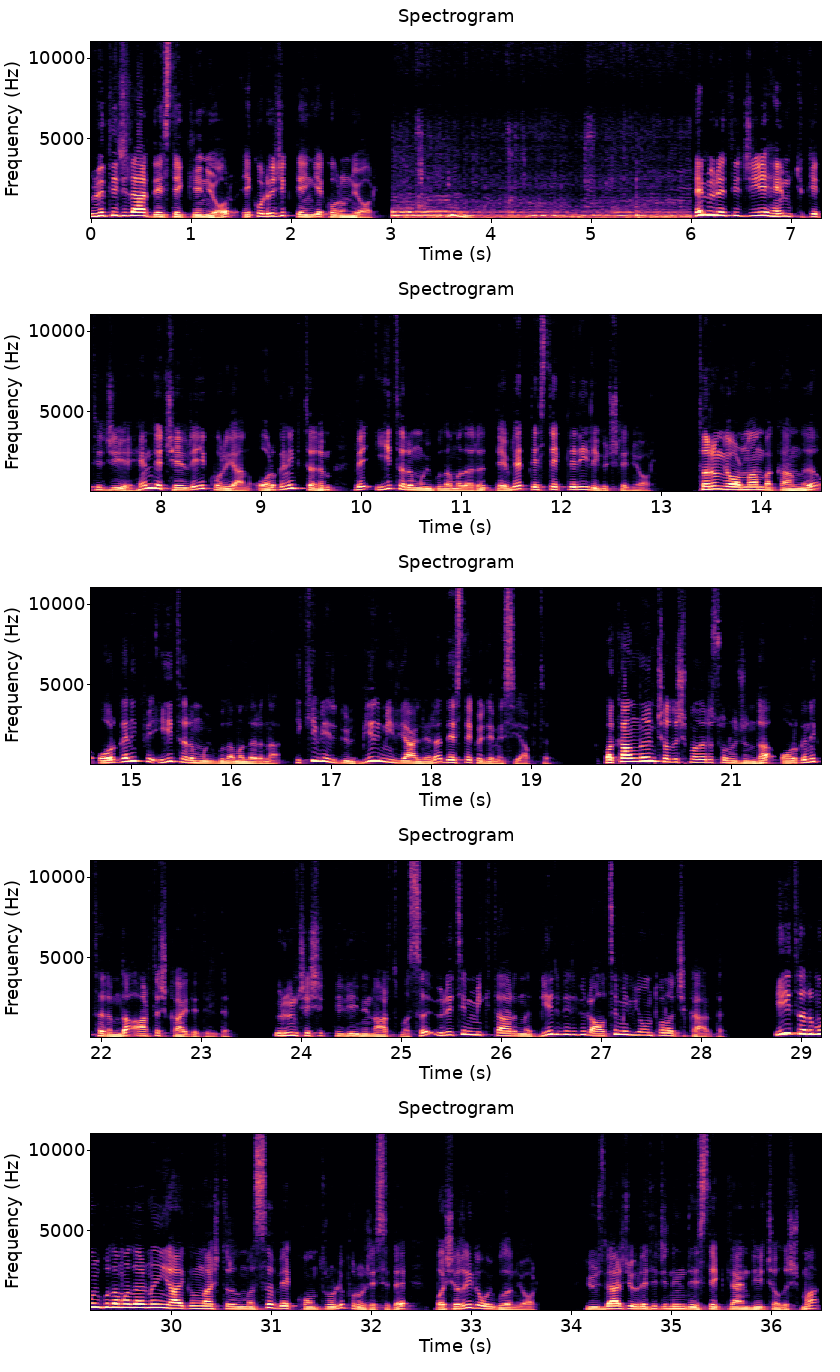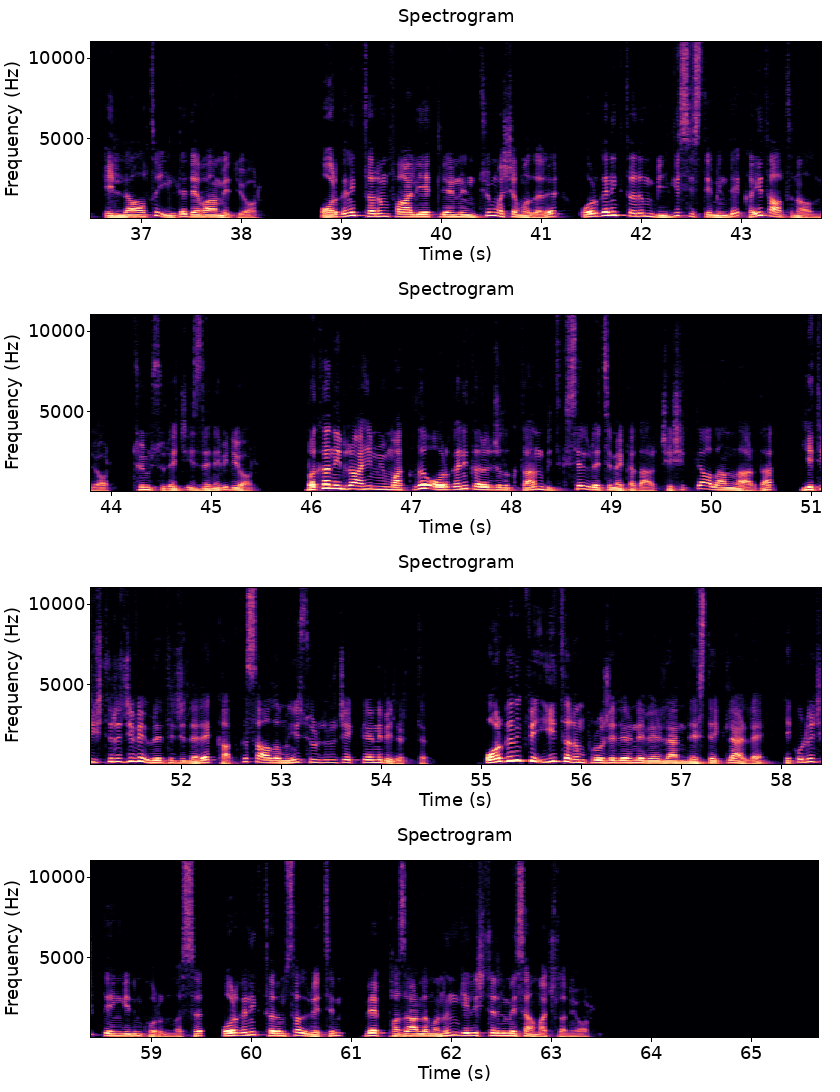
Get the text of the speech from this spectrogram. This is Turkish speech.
Üreticiler destekleniyor, ekolojik denge korunuyor. Hem üreticiyi hem tüketiciyi hem de çevreyi koruyan organik tarım ve iyi tarım uygulamaları devlet destekleriyle güçleniyor. Tarım ve Orman Bakanlığı organik ve iyi tarım uygulamalarına 2,1 milyar lira destek ödemesi yaptı. Bakanlığın çalışmaları sonucunda organik tarımda artış kaydedildi. Ürün çeşitliliğinin artması üretim miktarını 1,6 milyon tona çıkardı. İyi tarım uygulamalarının yaygınlaştırılması ve kontrolü projesi de başarıyla uygulanıyor. Yüzlerce üreticinin desteklendiği çalışma 56 ilde devam ediyor. Organik tarım faaliyetlerinin tüm aşamaları organik tarım bilgi sisteminde kayıt altına alınıyor. Tüm süreç izlenebiliyor. Bakan İbrahim Yumaklı organik arıcılıktan bitkisel üretime kadar çeşitli alanlarda yetiştirici ve üreticilere katkı sağlamayı sürdüreceklerini belirtti. Organik ve iyi tarım projelerine verilen desteklerle ekolojik dengenin korunması, organik tarımsal üretim ve pazarlamanın geliştirilmesi amaçlanıyor.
